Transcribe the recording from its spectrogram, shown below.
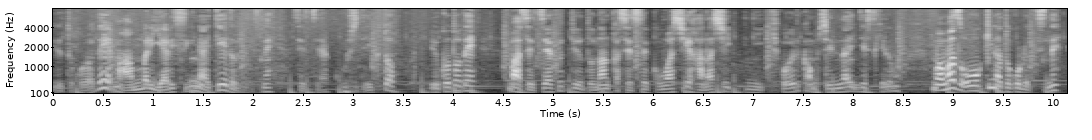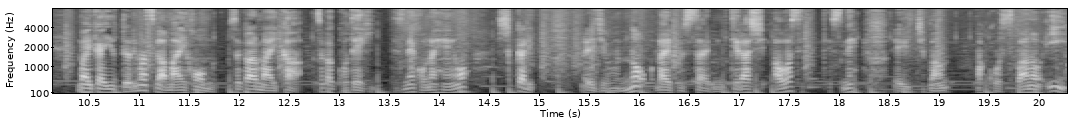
いうところで、まあ、あんまりやりすぎない程度にですね節約をしていくということで、まあ、節約っていうとなんかせせこましい話に聞こえるかもしれないんですけども、まあ、まず大きなところですね。毎回言っておりますがマイホームそれからマイカーそれから固定費ですね。この辺をしっかり、自分のライフスタイルに照らし合わせてですね、一番、コスパのいい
